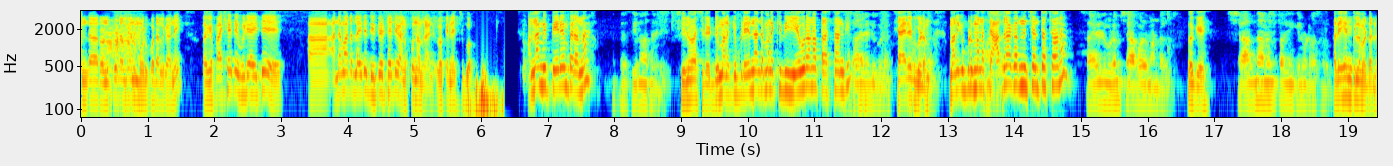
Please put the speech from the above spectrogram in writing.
అంటే రెండు పూటలు కానీ మూడు పూటలు కానీ. ఓకే ఫస్ట్ అయితే వీడియో అయితే అన్న మాటలు అయితే డీటెయిల్స్ అయితే కనుక్కుందాం రండి. ఓకే నెక్స్ట్ గో అన్న మీ పేరేం పేరు అన్న? శ్రీనివాస్ రెడ్డి. శ్రీనివాస్ రెడ్డి. మనకి ఇప్పుడు ఏంటంటే మనకి ఇది ఏ ఊరన్నా ప్రస్తుతానికి? సాయిరెడ్డిగూడెం. మనకి ఇప్పుడు మన చాద్నగర్ నుంచి ఎంత వస్తానా సాయిరెడ్డిగూడెం షాబాద్ మండల్. ఓకే. షాద్నా నుంచి పదిహేను కిలోమీటర్ వస్తుంది. పదిహేను కిలోమీటర్లు.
